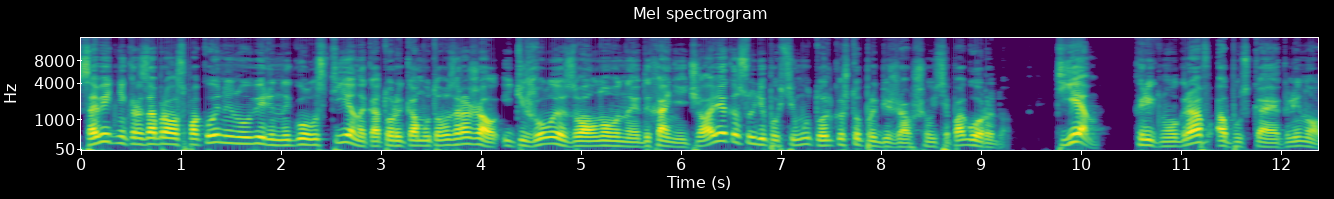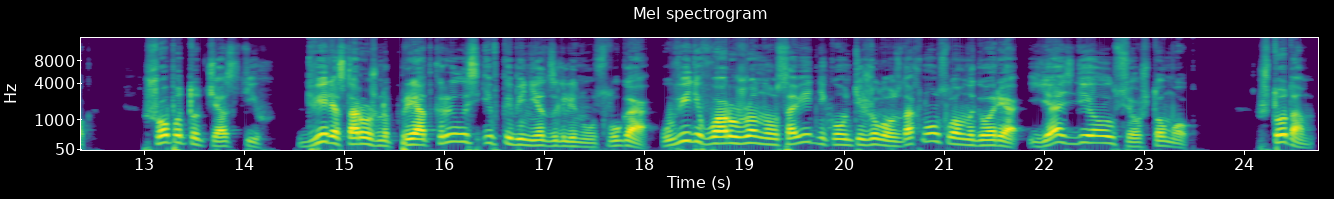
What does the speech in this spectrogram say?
Советник разобрал спокойный, но уверенный голос Тиена, который кому-то возражал, и тяжелое взволнованное дыхание человека, судя по всему, только что пробежавшегося по городу. «Тьен!» — крикнул граф, опуская клинок. Шепот тотчас стих. Дверь осторожно приоткрылась, и в кабинет заглянул слуга. Увидев вооруженного советника, он тяжело вздохнул, словно говоря, «Я сделал все, что мог». «Что там?»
